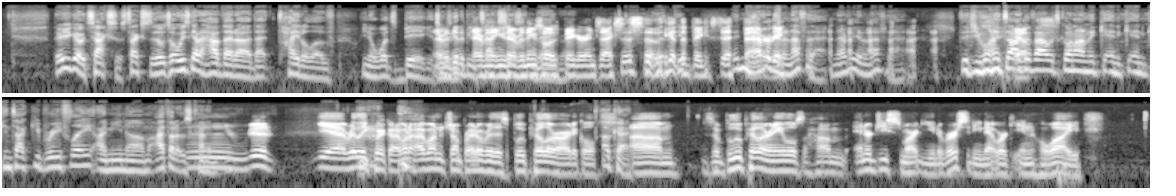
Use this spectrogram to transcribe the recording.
there you go, Texas. Texas. It's always got to have that uh, that title of you know what's big. It's Everything, always be everything's Texas everything's always big, bigger in Texas. So they get the biggest. They never get enough of that. Never get enough of that. Did you want to talk yep. about what's going on in, in, in, Kentucky briefly? I mean, um, I thought it was kind mm, of. Yeah, really quick. I want to I want to jump right over this Blue Pillar article. Okay. Um, so Blue Pillar enables um, Energy Smart University Network in Hawaii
